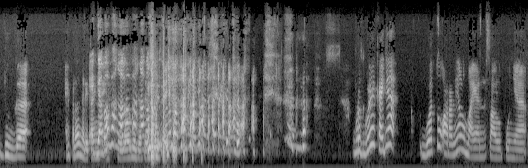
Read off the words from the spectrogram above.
juga eh padahal nggak eh, ditanya. ya. nggak Udah, apa-apa, nggak apa-apa, nggak apa-apa. Menurut gue kayaknya gue tuh orangnya lumayan selalu punya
